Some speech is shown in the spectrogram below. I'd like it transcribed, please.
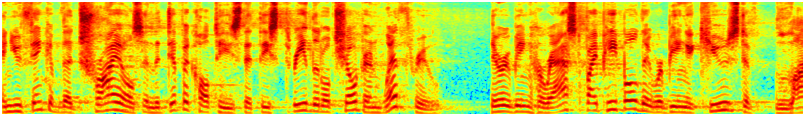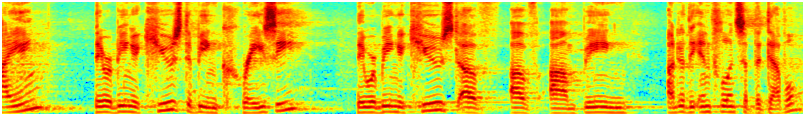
And you think of the trials and the difficulties that these three little children went through. They were being harassed by people, they were being accused of lying, they were being accused of being crazy. They were being accused of, of um, being under the influence of the devil.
